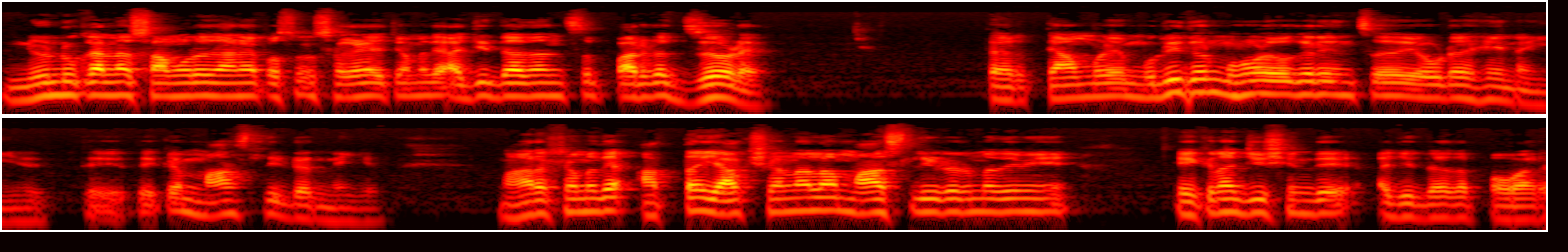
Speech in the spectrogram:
निवडणुकांना सामोरं जाण्यापासून सगळ्या याच्यामध्ये अजितदादांचं पारडं जड आहे. तर त्यामुळे मुरलीधर मोहोळ वगैरेंचं एवढं हे नाही आहे ते ते काही मास लीडर नाही आहेत महाराष्ट्रामध्ये आत्ता या क्षणाला मास लीडरमध्ये मी एकनाथजी शिंदे अजितदादा पवार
